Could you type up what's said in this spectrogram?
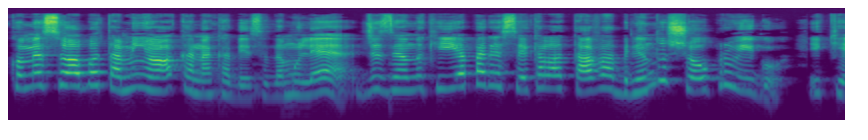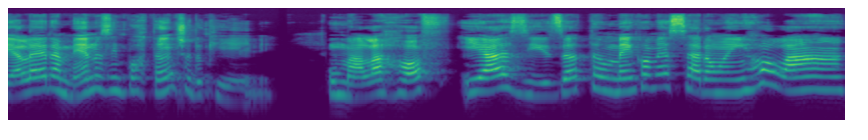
começou a botar minhoca na cabeça da mulher, dizendo que ia parecer que ela estava abrindo show para o Igor e que ela era menos importante do que ele. O Malahoff e a Aziza também começaram a enrolar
